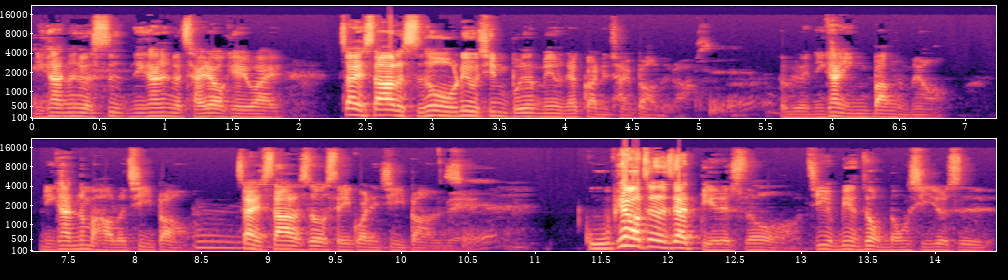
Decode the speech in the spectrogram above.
你看那个是，你看那个材料 KY，在杀的时候，六亲不认，没有在管你财报的啦，是，对不对？你看银邦有没有？你看那么好的季报，嗯，在杀的时候谁管你季报，对不对？是，股票真的在跌的时候，基本面这种东西就是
